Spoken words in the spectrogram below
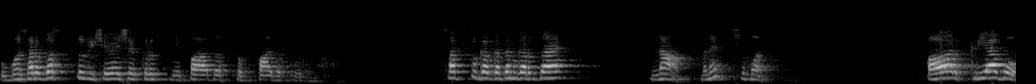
उपसर्गस्त विशेषकृत निपात पाद पूर्ण सत्व का कथन करता है, नाम, मैंने सुमंत। और क्रिया को,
